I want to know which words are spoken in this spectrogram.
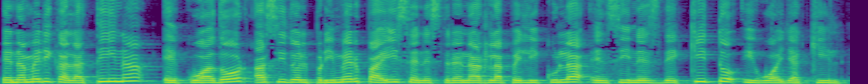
En América Latina, Ecuador ha sido el primer país en estrenar la película en cines de Quito y Guayaquil.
